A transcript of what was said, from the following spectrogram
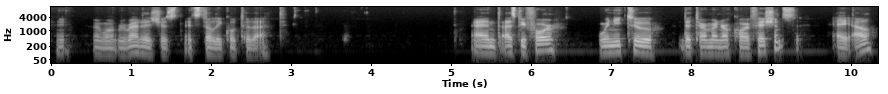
Okay, I won't rewrite it, it's just, it's still equal to that. And as before, we need to determine our coefficients, AL,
